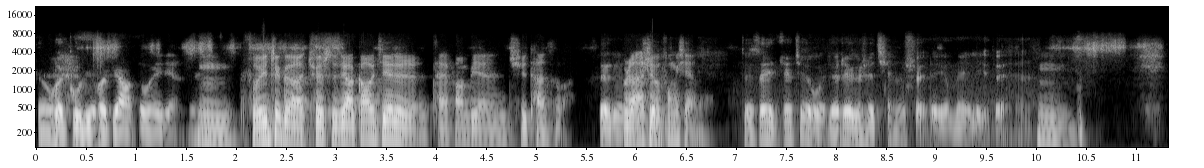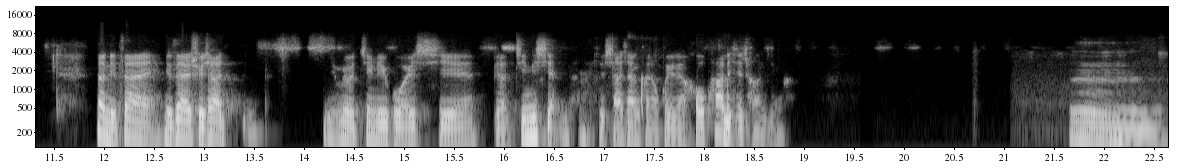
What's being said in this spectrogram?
可能会顾虑会比较多一点，嗯，所以这个确实要高阶的人才方便去探索，对对，不然还是有风险的。对，所以这这我觉得这个是潜水的一个魅力，对，嗯。那你在你在水下有没有经历过一些比较惊险的？就想想可能会有点后怕的一些场景啊？嗯，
